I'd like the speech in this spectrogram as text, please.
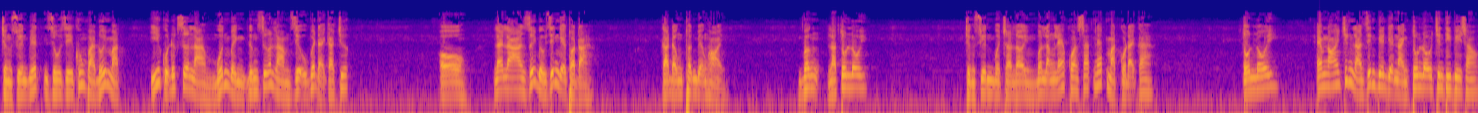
Trừng Xuyên biết dù gì cũng phải đối mặt Ý của Đức Sơn là muốn mình đứng giữa làm rượu với đại ca trước. Ồ, Lại là dưới biểu diễn nghệ thuật à? Cả đồng thuận miệng hỏi. Vâng là tôn lôi. Trừng Xuyên vừa trả lời Vừa lặng lẽ quan sát nét mặt của đại ca. Tôn lôi, Em nói chính là diễn viên điện ảnh tôn lôi trên TV sao?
